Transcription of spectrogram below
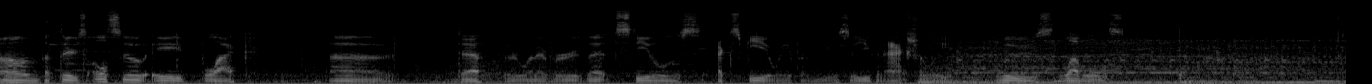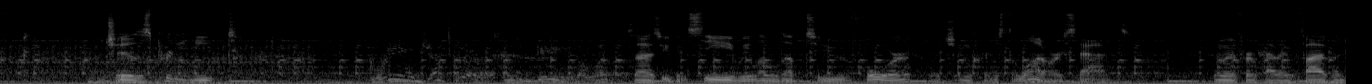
um, but there's also a black uh, death or whatever that steals XP away from you, so you can actually lose levels, which is pretty neat. So as you can see, we leveled up to 4, which increased a lot of our stats. We went from having 500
